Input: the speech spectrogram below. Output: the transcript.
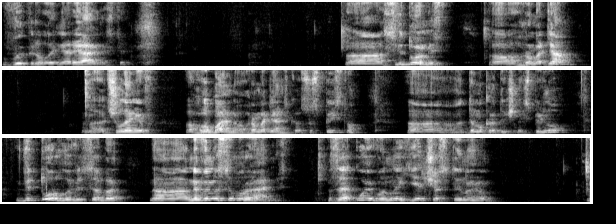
викривлення реальності. Е, Свідомість е, громадян, членів глобального громадянського суспільства, демократичних спільнот, відторгує від себе е, невиносиму реальність, за якою вони є частиною е,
